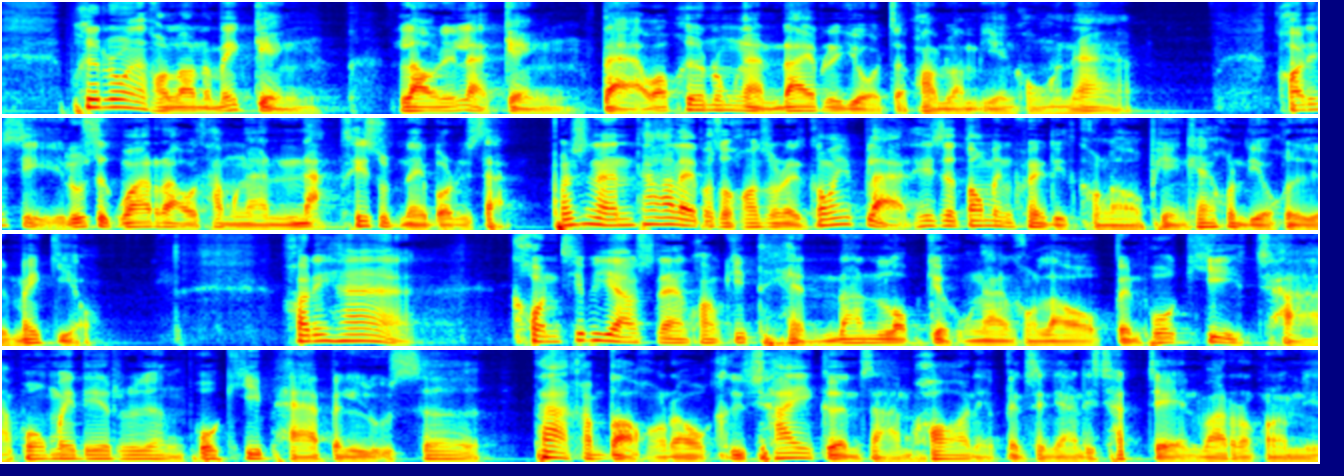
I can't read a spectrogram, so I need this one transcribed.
3 เพื่อนร่วมงานของเราเนี่ยไม่เก่ง เรานี่แหละเก่ง แต่ว่าเพื่อนร่วมงานได้ประโยชน์จากความลำเอียงของหัวหน้า ข้อที่ 4 รู้สึกว่าเราทำงานหนักที่สุดในบริษัท เพราะฉะนั้นถ้าอะไรประสบความสำเร็จก็ไม่แปลกที่จะต้องเป็นเครดิตของเราเพียงแค่คนเดียวคนอื่นไม่เกี่ยว ข้อที่ 5 คนที่พยายามแสดงความคิดเห็นด้านลบเกี่ยวกับงานของเรา เป็นพวกขี้ฉาพวกไม่ได้เรื่อง พวกขี้แพ้เป็นลูเซอร์ถ้าคำตอบของเราคือใช่เกิน 3 ข้อเนี่ยเป็นสัญญาณที่ชัดเจนว่าเรากำลังมี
